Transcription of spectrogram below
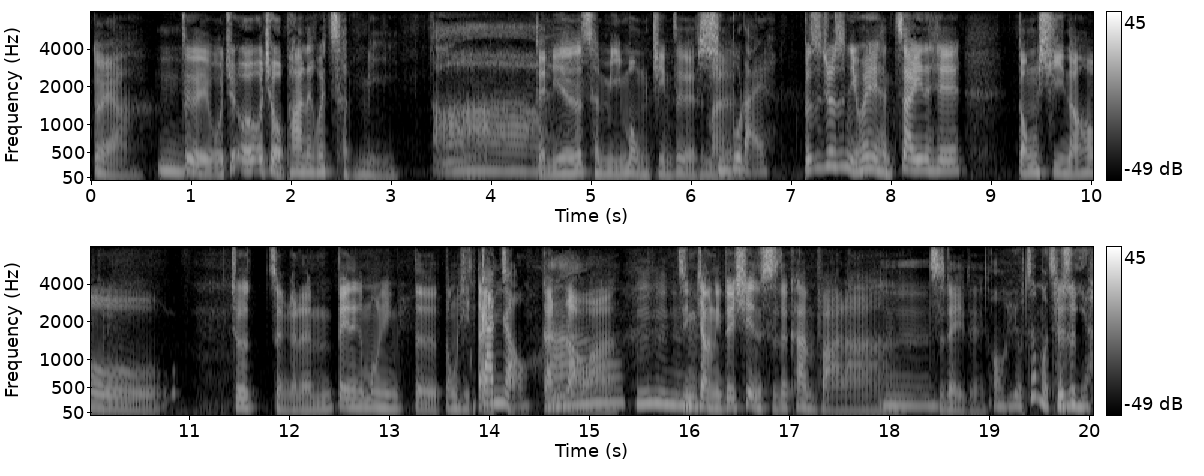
对啊，嗯，这个我觉得，而而且我怕那个会沉迷啊。对，你有时候沉迷梦境，这个也是蛮醒不来。不是，就是你会很在意那些东西，然后。就整个人被那个梦境的东西带走干扰啊，影响你对现实的看法啦，之类的。哦，有这么沉迷啊？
